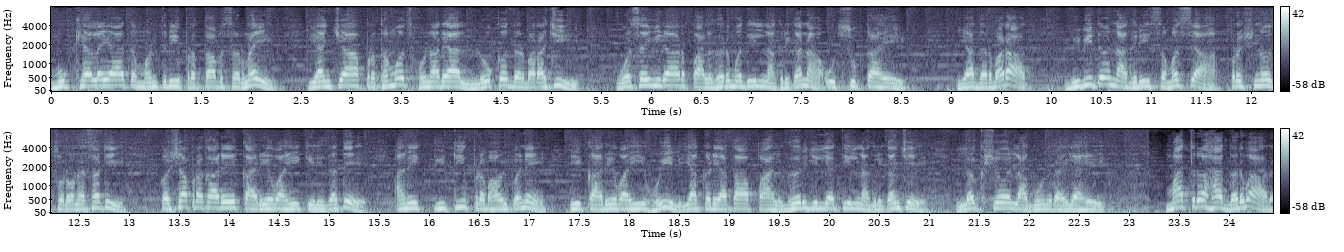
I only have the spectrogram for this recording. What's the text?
मुख्यालयात मंत्री प्रताप सरनाईक यांच्या प्रथमच होणाऱ्या लोक दरबाराची पालघरमधील नागरिकांना उत्सुकता आहे. या दरबारात विविध नागरी समस्या प्रश्न सोडवण्यासाठी कशा प्रकारे कार्यवाही केली जाते आणि किती प्रभावीपणे ही कार्यवाही होईल याकडे आता पालघर जिल्ह्यातील नागरिकांचे लक्ष लागून राहिले आहे. मात्र हा दरबार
